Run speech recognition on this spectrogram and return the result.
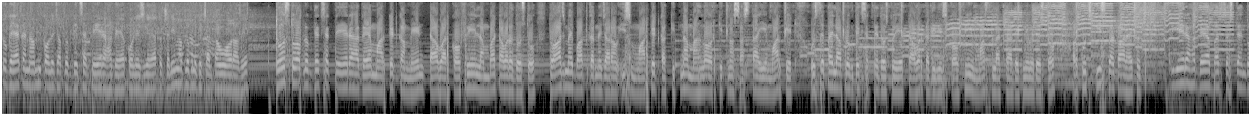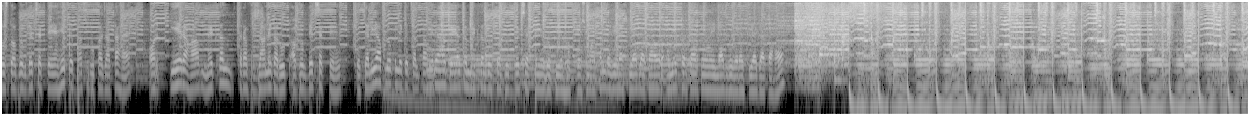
दोस्तों गया का नामी कॉलेज आप लोग देख सकते हैं, रहा गया कॉलेज गया। तो चलिए मैं आप लोग को लेकर चलता हूँ और आगे। दोस्तों, आप लोग देख सकते हैं, रहा गया मार्केट का मेन टावर काफ़ी लंबा टावर है दोस्तों। तो आज मैं बात करने जा रहा हूँ इस मार्केट का कितना महँगा और कितना सस्ता है ये मार्केट उससे पहले आप लोग देख सकते हैं दोस्तों, ये टावर का दृश्य काफ़ी मस्त लगता है देखने में दोस्तों। और कुछ इस प्रकार है तो ये रहा गया बस स्टैंड दोस्तों, आप लोग देख सकते हैं, यहीं पे बस रुका जाता है। और ये रहा मेडिकल तरफ़ जाने का रूट आप लोग देख सकते हैं। तो चलिए आप लोग को लेकर चलता हूँ। ये रहा गया का मेडिकल दोस्तों। आप लोग देख सकते हैं जो कि यहाँ पोस्टमार्टम वगैरह किया जाता है और अनेक प्रकार के यहाँ इलाज वगैरह किया जाता है।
